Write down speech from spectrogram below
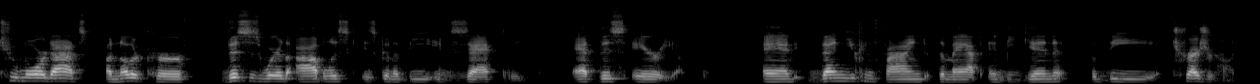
two more dots, another curve. This is where the obelisk is going to be exactly at this area. And then you can find the map and begin the treasure hunt.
